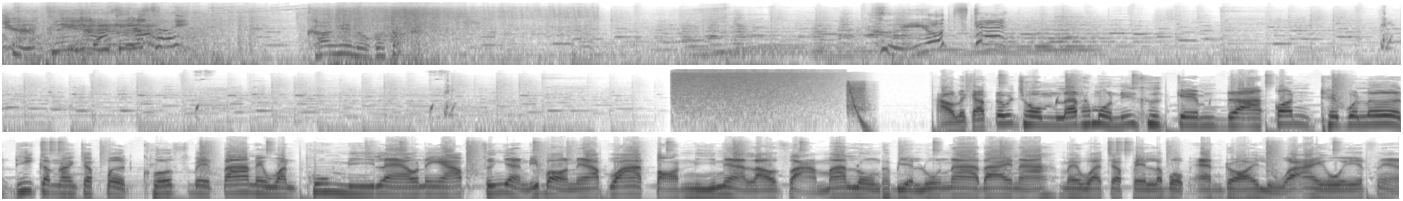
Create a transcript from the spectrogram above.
役に立ちなさい影のごとく เอาเลยครับท่านผู้ชมและทั้งหมดนี้คือเกม Dragon t a v e l e r ที่กำลังจะเปิด Close Beta ในวันพรุ่งนี้แล้วนะครับ ซึ่งอย่างที่บอกนะครับว่าตอนนี้เนี่ยเราสามารถลงทะเบียนล่วงหน้าได้นะ ไม่ว่าจะเป็นระบบ Android หรือว่า iOS เนี่ย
